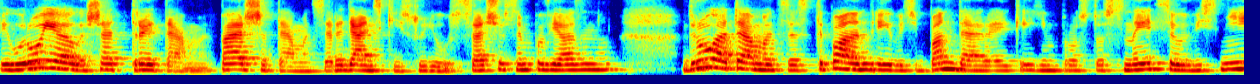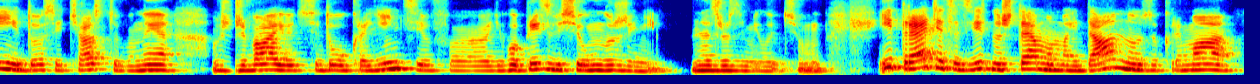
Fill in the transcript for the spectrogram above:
фігурує лише три теми. Перша тема це Радянський Союз, все, що з цим пов'язано. Друга тема це Степан Андрійович Бандера, який їм просто сниться у вісні, і досить часто вони вживають до українців е, його прізвище у множині. Незрозуміло чому. І третя це, звісно ж, тема Майдану. Зокрема,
